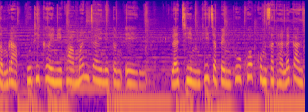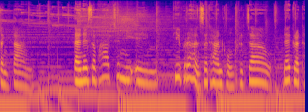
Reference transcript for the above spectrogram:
สำหรับผู้ที่เคยมีความมั่นใจในตนเอง และชินที่จะเป็นผู้ควบคุมสถานการณ์ต่างๆ แต่ในสภาพเช่นนี้เองที่พระหันสถานของพระเจ้าได้กระท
